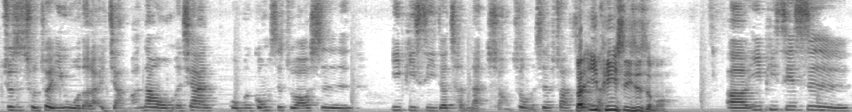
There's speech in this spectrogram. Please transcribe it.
就是纯粹以我的来讲嘛。那我们现在我们公司主要是 EPC 的承揽商，所以我们是算是。那 EPC 是什么？呃，EPC 是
